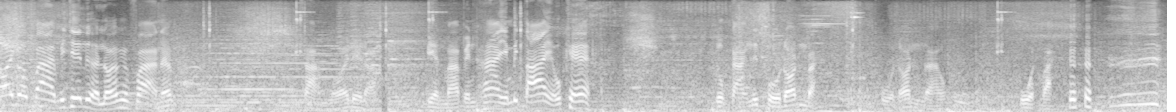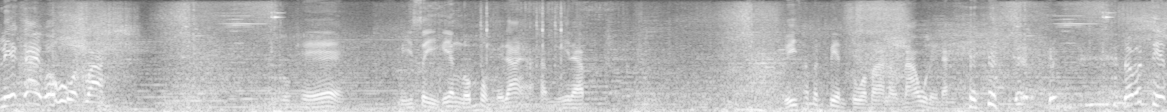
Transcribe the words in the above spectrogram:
ร้อยฝ่าฝ่าไม่ใช่เหลือร้อยฝ่าฝ่านะครับสามร้อยเลยนะเปลี่ยนมาเป็นห้ายังไม่ตาย โอเค ตัวกลางนี่โทดอนป่ะโทดอนนะโอ้โหโหดว่ะ เรียกได้ว่าโหดว่ะ โอเค มีสี่ก็ยังล้มผมไม่ได้อะทำนี้นะครับ เฮ้ยถ้ามันเปลี่ยนตัวมาเราเน่าเลยนะ แล้วมันเปลี่ยน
